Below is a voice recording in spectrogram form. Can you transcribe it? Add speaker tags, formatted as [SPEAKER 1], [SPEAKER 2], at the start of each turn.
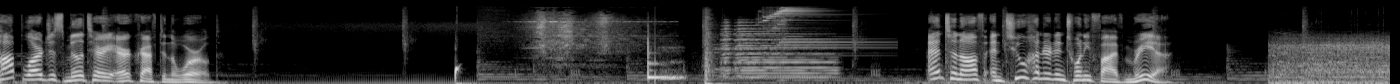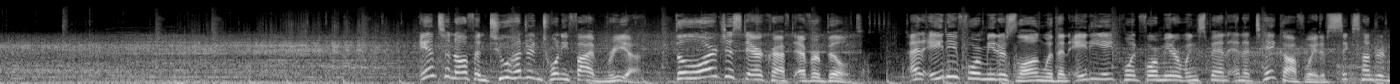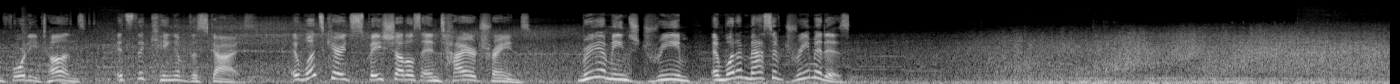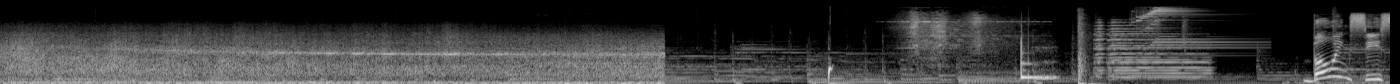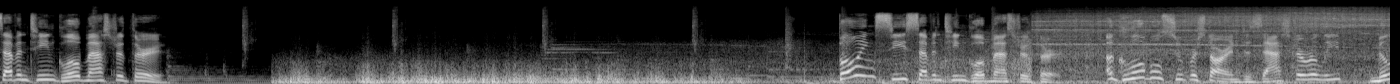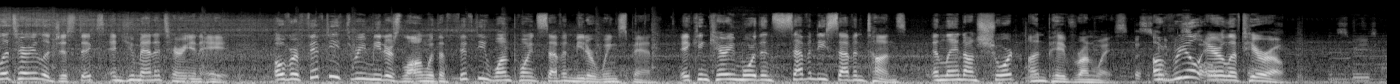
[SPEAKER 1] top largest military aircraft in the world. Antonov An-225 Mriya Antonov An-225 Mriya, the largest aircraft ever built. At 84 meters long with an 88.4 meter wingspan and a takeoff weight of 640 tons, it's the king of the skies. It once carried space shuttles and entire trains. Mriya means dream, and what a massive dream it is! Boeing C-17 Globemaster III Boeing C-17 Globemaster III, a global superstar in disaster relief, military logistics, and humanitarian aid. Over 53 meters long with a 51.7 meter wingspan, it can carry more than 77 tons and land on short, unpaved runways. A real airlift hero.
[SPEAKER 2] Sweet.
